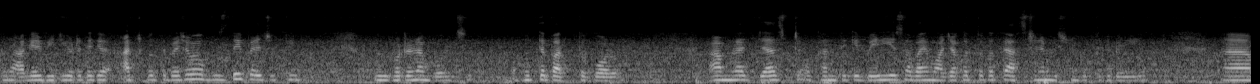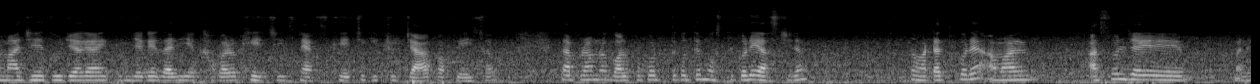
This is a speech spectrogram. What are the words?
তোমরা আগের ভিডিওটা থেকে আজ করতে পেরেছ বা বুঝতেই পেরেছ কি দুর্ঘটনা বলছি। হতে পারতো বড়। আমরা জাস্ট ওখান থেকে বেরিয়ে সবাই মজা করতে করতে আসছিলাম বিষ্ণুপুর থেকে বেরিয়ে। মাঝে দু জায়গায়, তিন জায়গায় দাঁড়িয়ে খাবারও খেয়েছি স্ন্যাক্স খেয়েছি, কিছু চা কফি এইসব। তারপর আমরা গল্প করতে করতে মস্তি করে আসছিলাম। তো হঠাৎ করে আমার আসল যে মানে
